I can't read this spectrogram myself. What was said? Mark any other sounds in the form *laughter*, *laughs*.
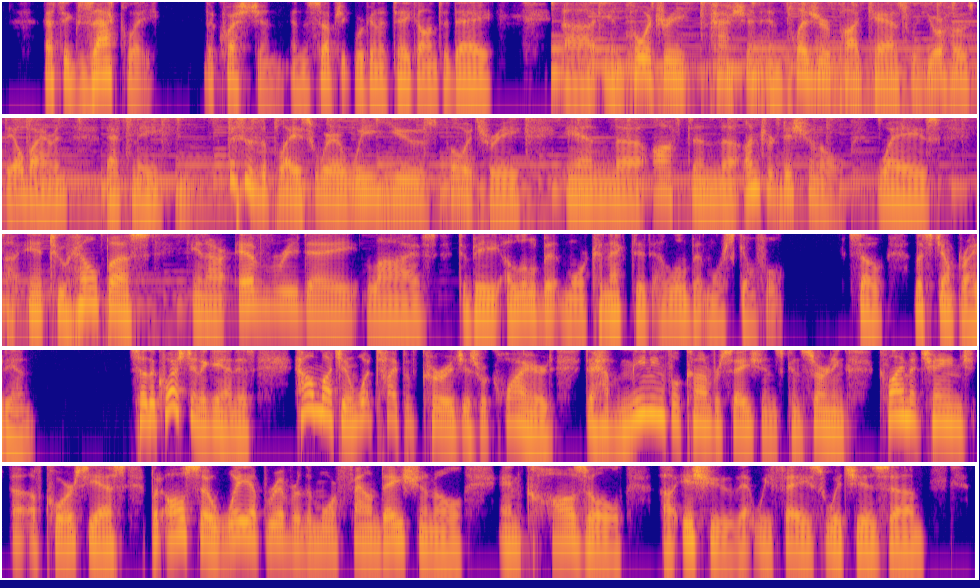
that's exactly the question and the subject we're going to take on today uh, in Poetry, Passion, and Pleasure podcast with your host, Dale Biron. That's me. This is the place where we use poetry in uh, often uh, untraditional ways uh, and to help us in our everyday lives to be a little bit more connected, a little bit more skillful. So let's jump right in. So the question again is how much and what type of courage is required to have meaningful conversations concerning climate change, uh, of course, yes, but also way upriver, the more foundational and causal uh, issue that we face, which is um,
